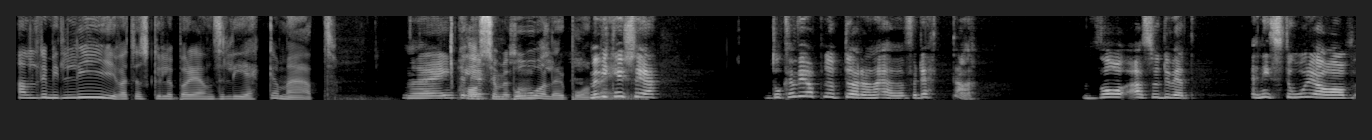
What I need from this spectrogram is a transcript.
aldrig i mitt liv att jag skulle börja ens leka med att Nej, inte ha symboler på Men mig. vi kan ju säga, då kan vi öppna upp dörrarna även för detta. Vad, alltså du vet, en historia av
